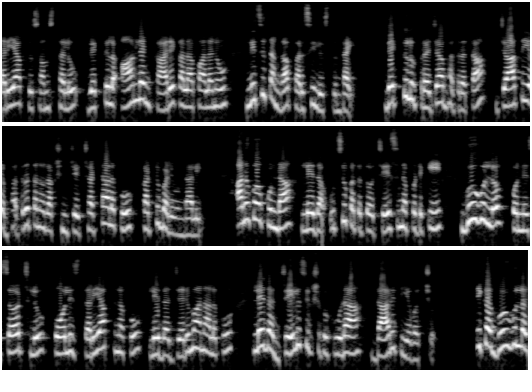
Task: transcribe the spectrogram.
దర్యాప్తు సంస్థలు వ్యక్తుల ఆన్లైన్ కార్యకలాపాలను నిశితంగా పరిశీలిస్తుంటాయి. వ్యక్తులు ప్రజా భద్రత జాతీయ భద్రతను రక్షించే చట్టాలకు కట్టుబడి ఉండాలి. అనుకోకుండా లేదా ఉత్సుకతతో చేసినప్పటికీ గూగుల్లో కొన్ని సెర్చ్లు పోలీస్ దర్యాప్తునకు లేదా జరిమానాలకు లేదా జైలు శిక్షకు కూడా దారి తీయవచ్చు. ఇక గూగుల్లో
